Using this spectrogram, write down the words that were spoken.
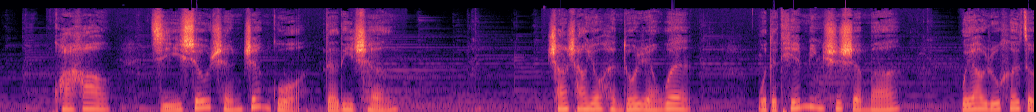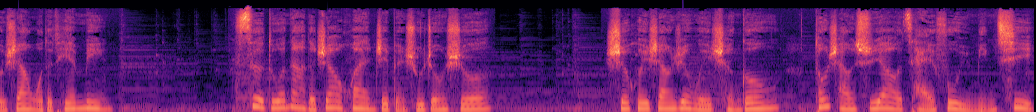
（括号即修成正果的历程）。常常有很多人问：“我的天命是什么？我要如何走上我的天命？”瑟多纳的召唤这本书中说，社会上认为成功通常需要财富与名气，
